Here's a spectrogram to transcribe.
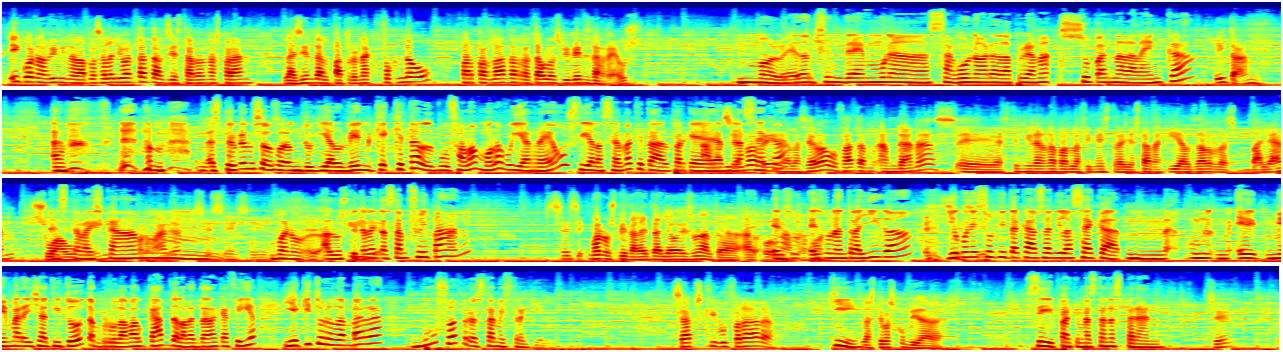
i quan arribin a la plaça de la Llibertat els hi estaran esperant la gent del Patronat Foc Nou per parlar de retaules vivents de Reus. Molt bé, doncs tindrem una segona hora de programa supernadalenca. I tant. Amb, amb, amb, espero que no se'ls endugui el vent. Què, què tal? Bufava molt avui a Reus i a la selva? Què tal? Perquè A a, la selva bé, Vilaseca... a la selva ha bufat amb, amb ganes. Eh, estic mirant a per la finestra i estan aquí els arbres ballant suaument. És que Baix Camp... Però ballen, sí, sí, sí. Bueno, a l'Hospitalet I- estan flipant. Sí, sí. Bueno, Hospitalet allò és un altre, un és, altre és una altra lliga. Sí, jo quan he sí. sortit de casa a Vilaseca mm, mm, he- m'he marejat i tot, em rodava el cap de la ventada que feia, i aquí a Torredembarra bufa, però està més tranquil. Saps qui bufarà ara? Qui? Les teves convidades. Sí, perquè m'estan esperant. Sí?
